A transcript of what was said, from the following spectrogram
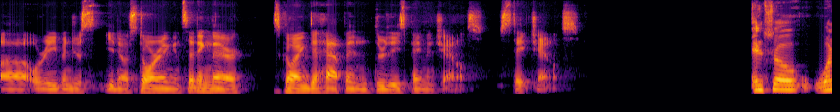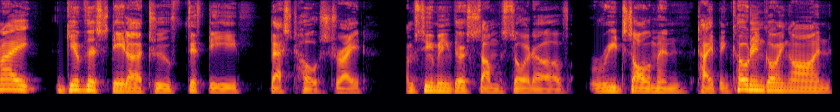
uh, or even just you know storing and sitting there is going to happen through these payment channels, state channels. And so when I give this data to 50 best hosts, right? I'm assuming there's some sort of Reed Solomon type encoding going on.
